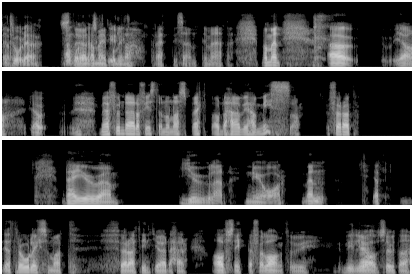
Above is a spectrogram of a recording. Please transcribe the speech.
jag tror det. Stöda mig på mina 30 centimeter. Nå, men, uh, ja, jag, men jag funderar, finns det någon aspekt av det här vi har missat? För att det är ju um, julen, nyår. Men Mm. jag, jag tror liksom att för att inte göra det här avsnittet för långt, för vi vill ju Ja. avsluta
